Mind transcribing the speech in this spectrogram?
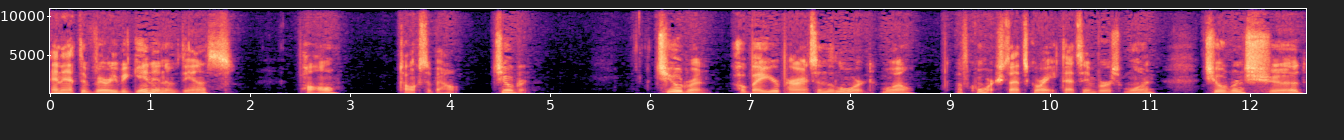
and at the very beginning of this, Paul talks about children. Children, obey your parents in the Lord. Well, of course, that's great. That's in verse 1. Children should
